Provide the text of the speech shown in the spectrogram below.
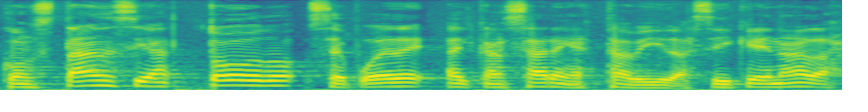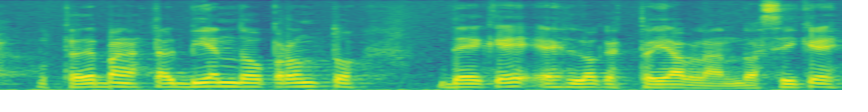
constancia, todo se puede alcanzar en esta vida. Así que nada, ustedes van a estar viendo pronto de qué es lo que estoy hablando. Así que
